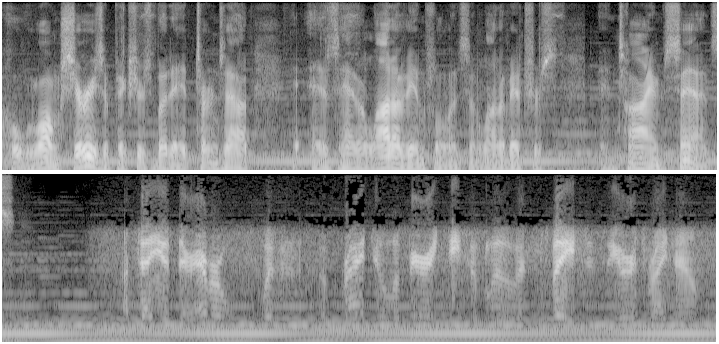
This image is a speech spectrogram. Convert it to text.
whole long series of pictures, but it turns out has had a lot of influence and a lot of interest in time since. I'll tell you, if there ever was a, fragile appearing piece of blue in space, it's the Earth right now.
